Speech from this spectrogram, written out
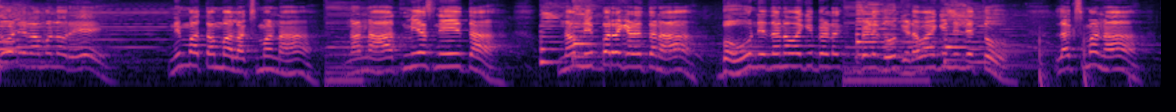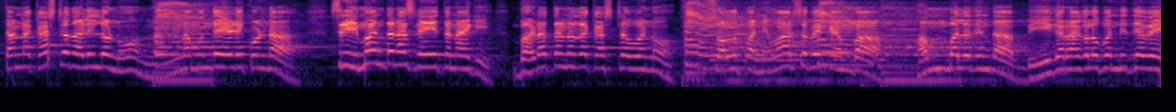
ನೋಡಿ ರಾಮಣ್ಣವ್ರೆ, ನಿಮ್ಮ ತಮ್ಮ ಲಕ್ಷ್ಮಣ ನನ್ನ ಆತ್ಮೀಯ ಸ್ನೇಹಿತ. ನಮ್ಮಿಬ್ಬರ ಗೆಳೆತನ ಬಹು ನಿಧಾನವಾಗಿ ಬೆಳೆ ಬೆಳೆದು ಗಿಡವಾಗಿ ನಿಲ್ಲಿತ್ತು. ಲಕ್ಷ್ಮಣ ತನ್ನ ಕಷ್ಟದ ಅಳಿಲನ್ನು ನನ್ನ ಮುಂದೆ ಹೇಳಿಕೊಂಡ. ಶ್ರೀಮಂತನ ಸ್ನೇಹಿತನಾಗಿ ಬಡತನದ ಕಷ್ಟವನ್ನು ಸ್ವಲ್ಪ ನಿವಾರಿಸಬೇಕೆಂಬ ಹಂಬಲದಿಂದ ಬೀಗರಾಗಲು ಬಂದಿದ್ದೇವೆ.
